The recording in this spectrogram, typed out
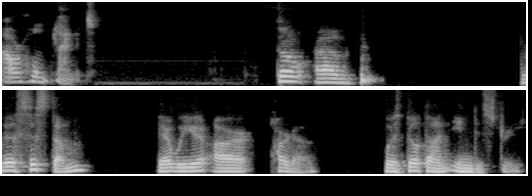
our home planet? So, um, the system that we are part of was built on industry.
